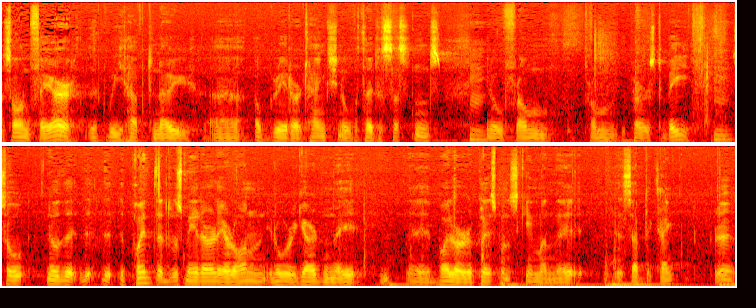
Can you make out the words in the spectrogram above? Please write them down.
it's unfair that we have to now uh, upgrade our tanks, you know, without assistance, Hmm. you know, from from the powers to be. Mm. So, you know, the, the, the point that was made earlier on, you know, regarding the, the boiler replacement scheme and the, the septic tank re-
